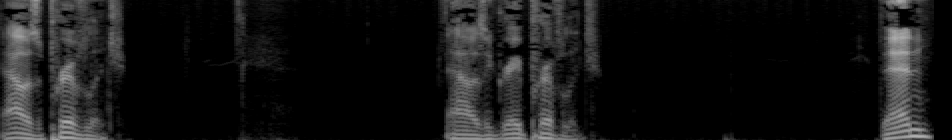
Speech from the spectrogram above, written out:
That was a privilege. That was a great privilege. Then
